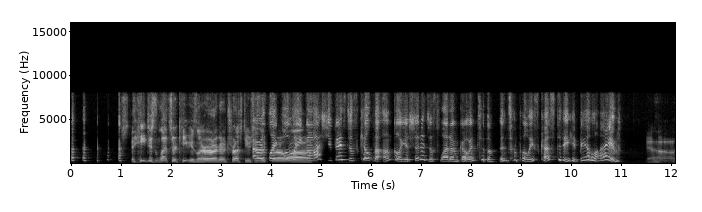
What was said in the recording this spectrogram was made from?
he just lets her keep. He's like, "Oh, I'm gonna trust you." She's I was like, "Well, oh my uh, gosh, you guys just killed the uncle. You should have just let him go into the into police custody. He'd be alive. Yeah.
